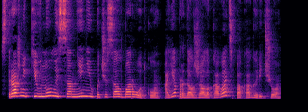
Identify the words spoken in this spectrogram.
Стражник кивнул и с сомнением почесал бородку, а я продолжала ковать, пока горячо.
